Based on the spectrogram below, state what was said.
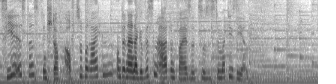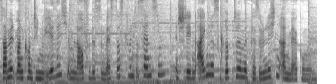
Ziel ist es, den Stoff aufzubereiten und in einer gewissen Art und Weise zu systematisieren. Sammelt man kontinuierlich im Laufe des Semesters Quintessenzen, entstehen eigene Skripte mit persönlichen Anmerkungen.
